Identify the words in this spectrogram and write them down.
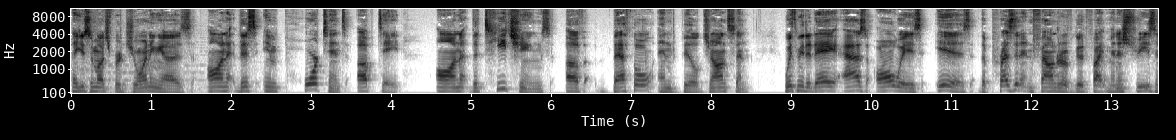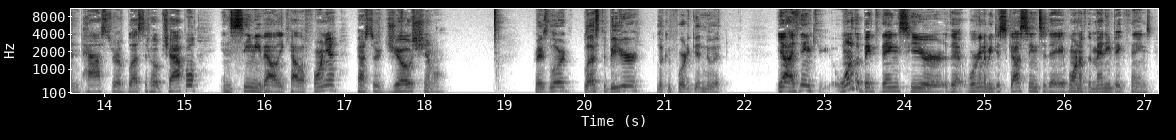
Thank you so much for joining us on this important update on the teachings of Bethel and Bill Johnson. With me today, as always, is the president and founder of Good Fight Ministries and pastor of Blessed Hope Chapel in Simi Valley, California, Pastor Joe Schimmel. Praise the Lord. Blessed to be here. Looking forward to getting to it. Yeah, I think one of the big things here that we're going to be discussing today, one of the many big things,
